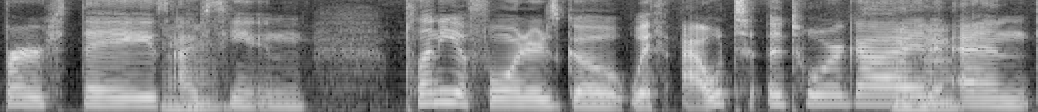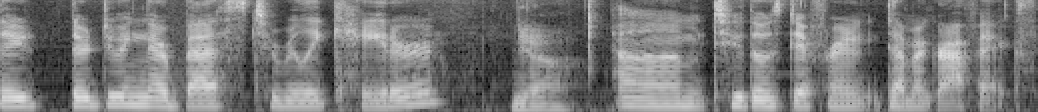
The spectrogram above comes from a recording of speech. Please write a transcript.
birthdays. I've seen plenty of foreigners go without a tour guide, and they they're doing their best to really cater Yeah. um, to those different demographics.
